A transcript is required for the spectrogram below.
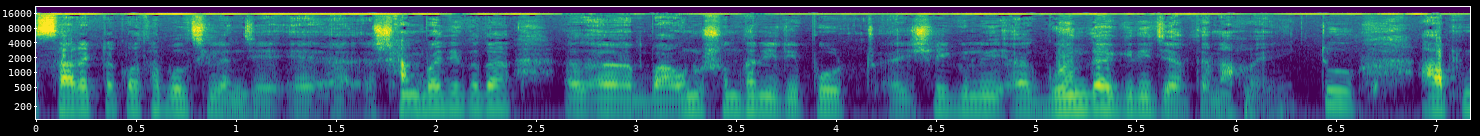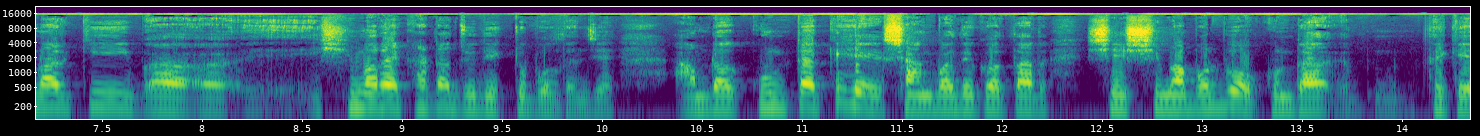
স্যার একটা কথা বলছিলেন যে সাংবাদিকতা বা অনুসন্ধানী রিপোর্ট গোয়েন্দাগিরি যাতে না হয়। একটু আপনার কি সীমারেখাটা যদি একটু বলতেন যে আমরা কোনটাকে সাংবাদিকতার শেষ সীমা বলব কোনটা থেকে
